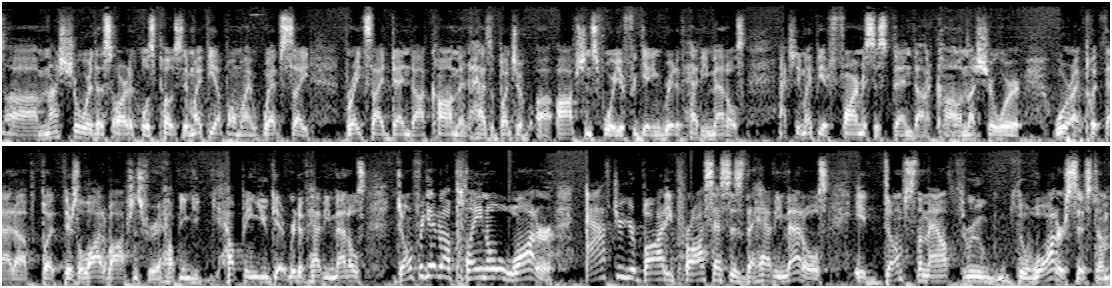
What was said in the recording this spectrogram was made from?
Uh, I'm not sure where this article is posted. It might be up on my website, brightsideben.com. It has a bunch of uh, options for you for getting rid of heavy metals. Actually, it might be at pharmacistben.com. I'm not sure where, where I put that up, but there's a lot of options for helping you, helping you get rid of heavy metals. Don't forget about plain old water. after your body processes the heavy metals, it dumps them out through the water system,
